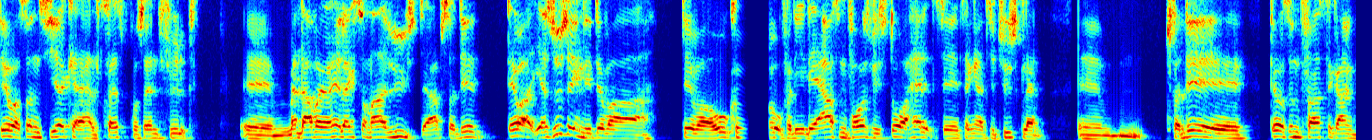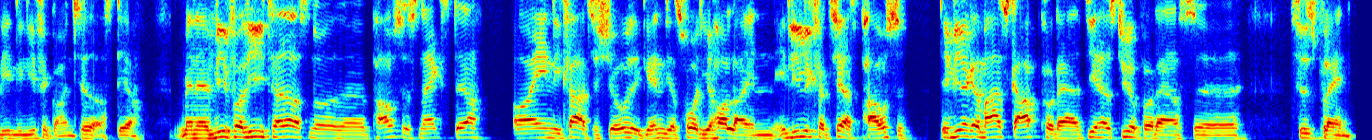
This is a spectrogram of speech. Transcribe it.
det var sådan cirka 50% fyldt. Øh, men der var jo heller ikke så meget lys deroppe, så det, det var, jeg synes egentlig, det var, det var ok, fordi det er sådan en forholdsvis stor hal til, tænker jeg, til Tyskland. Øh, så det, det var sådan første gang, vi egentlig lige fik orienteret os der. Men øh, vi får lige taget os noget øh, pause-snacks der, og er egentlig klar til showet igen. Jeg tror, de holder en, en lille kvarters pause. Det virkede meget skarpt på deres, de havde styr på deres øh, tidsplan.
